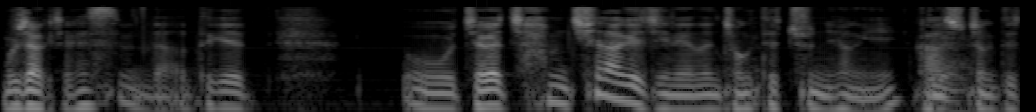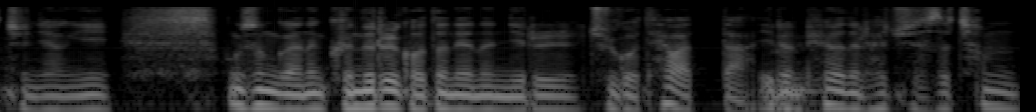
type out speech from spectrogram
무작정 했습니다. 어떻게 어, 제가 참 친하게 지내는 정태춘 형이 가수 네. 정태춘 형이 홍순과는 그늘을 걷어내는 일을 줄곧 해왔다 이런 음. 표현을 해주셔서 참참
